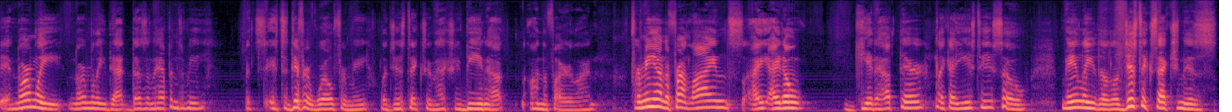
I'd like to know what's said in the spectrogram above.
And normally, normally that doesn't happen to me. It's it's a different world for me, logistics and actually being out on the fire line. For me, on the front lines, I, I don't get out there like I used to. So mainly the logistics section is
